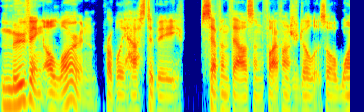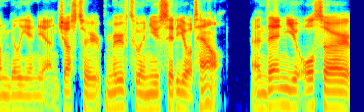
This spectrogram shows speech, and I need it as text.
moving alone probably has to be seven thousand five hundred dollars or one million yen just to move to a new city or town, and then you also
